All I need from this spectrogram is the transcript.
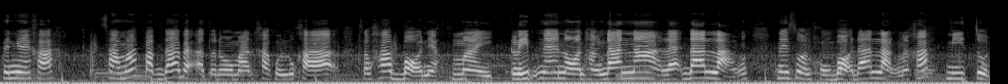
เป็นไงคะ สามารถปรับได้แบบอัตโนมัติค่ะคุณลูกค้า สภาพเบาะเนี่ยใหม่กริปแน่นอนทั้งด้านหน้าและด้านหลัง ในส่วนของเบาะด้านหลังนะคะ มีจุด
